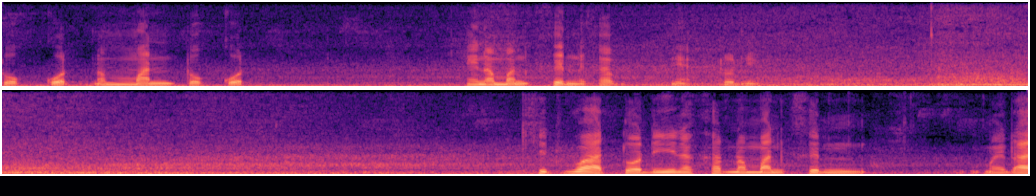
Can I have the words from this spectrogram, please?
ตัวกดน้ำมันตัวกด ให้น้ำมันขึ้นนะครับ เนี่ยตัวนี้ คิดว่าตัวนี้นะครับ น้ำมันขึ้นไม่ได้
